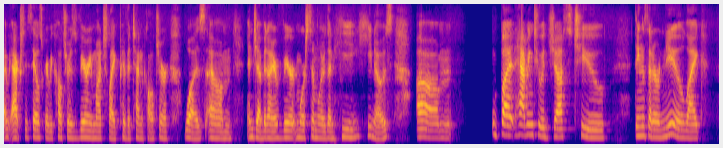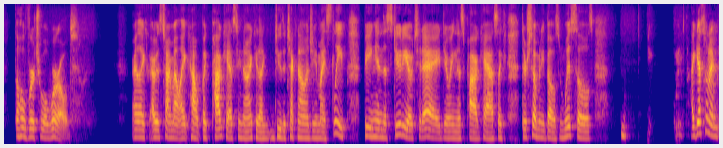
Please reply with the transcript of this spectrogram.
I mean, actually sales gravy culture is very much like pivot 10 culture was um, and jeb and i are very more similar than he he knows. Um, but having to adjust to things that are new like the whole virtual world I like I was talking about like how like podcasting now I could like do the technology in my sleep. Being in the studio today doing this podcast, like there's so many bells and whistles. I guess what I'm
